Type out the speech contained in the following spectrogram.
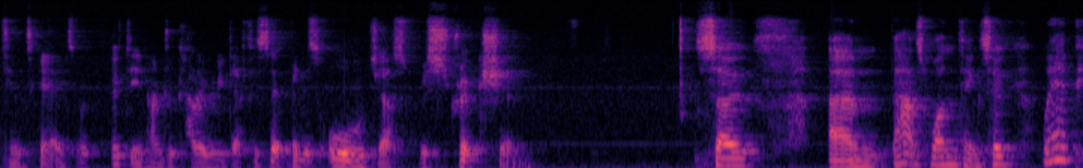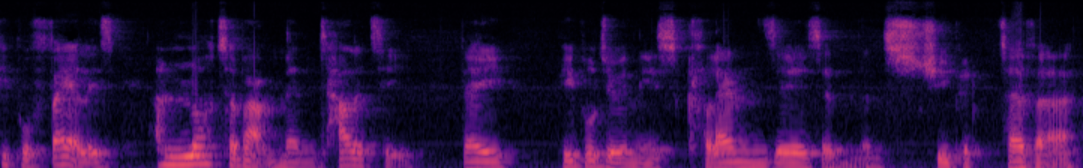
to get into a 1500 calorie deficit, but it's all just restriction. So um, that's one thing. So where people fail is a lot about mentality. They people doing these cleanses and, and stupid whatever.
